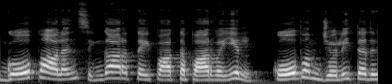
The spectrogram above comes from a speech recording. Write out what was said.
கோபாலன் சிங்காரத்தை பார்த்த பார்வையில் கோபம் ஜொலித்தது.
